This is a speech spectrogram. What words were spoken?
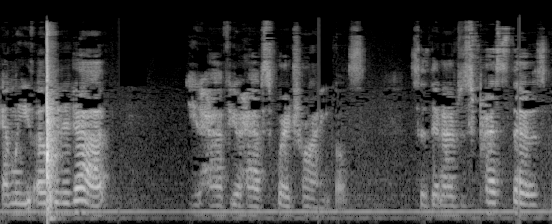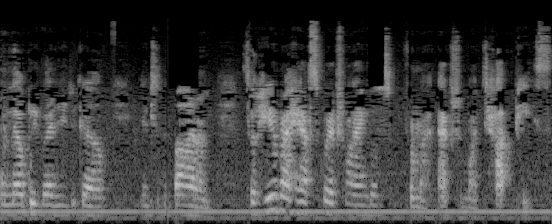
And when you open it up, you have your half square triangles. So then I'll just press those and they'll be ready to go into the bottom. So here my half square triangles for my actual my top piece.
